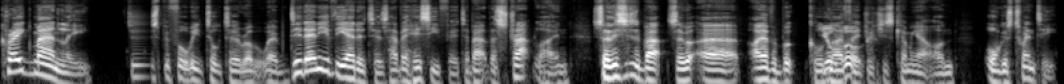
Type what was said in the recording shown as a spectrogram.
Craig Manley just before we talk to Robert Webb, did any of the editors have a hissy fit about the strapline? So this is about. So uh, I have a book called Your Knife book. Edge, which is coming out on August 20,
